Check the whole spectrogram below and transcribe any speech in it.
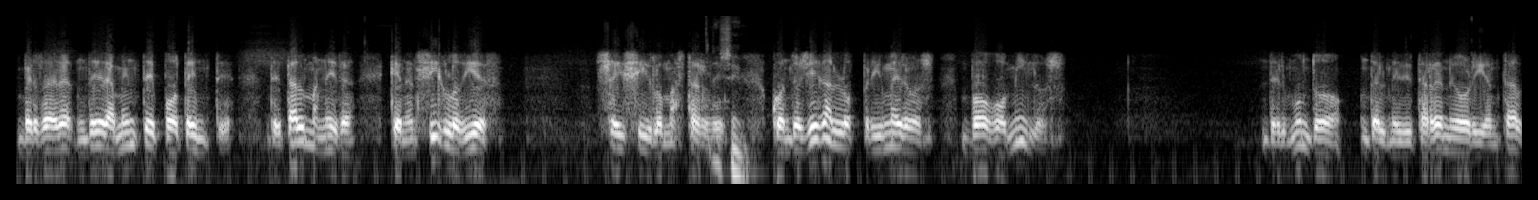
verdaderamente potente, de tal manera que en el siglo X, seis siglos más tarde, Sí. cuando llegan los primeros bogomilos del mundo del Mediterráneo oriental,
